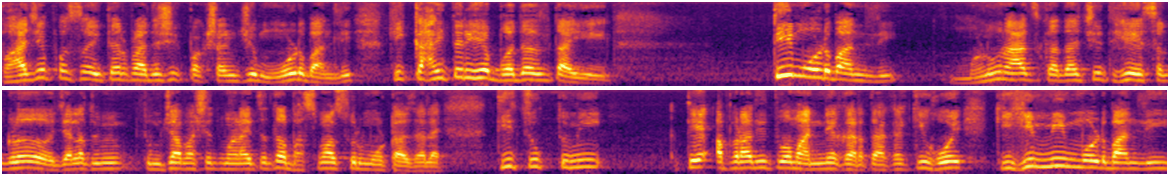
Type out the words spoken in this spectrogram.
भाजपसह इतर प्रादेशिक पक्षांची मोड बांधली की काहीतरी हे बदलता येईल. ती मोड बांधली. म्हणून आज कदाचित हे सगळं ज्याला तुम्ही तुमच्या भाषेत म्हणायचं तर भस्मासूर मोठा झालाय. ती चूक तुम्ही ते अपराधित्व मान्य करता का? की होय की ही मी मोड बांधली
